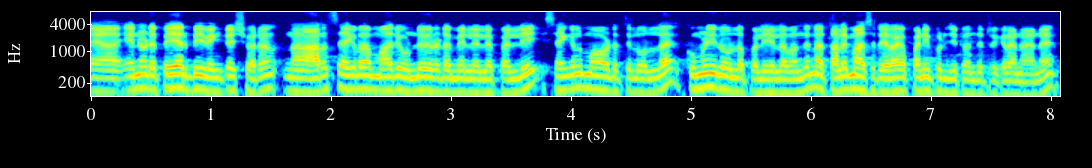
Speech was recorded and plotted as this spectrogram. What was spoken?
என்னோட பெயர் பி. வெங்கடேஸ்வரன். நான் அரசேகல மாதிரி உண்டுவரிட மேல்நிலை பள்ளி செங்கல் மாவட்டத்தில் உள்ள குமிழியில் உள்ள பள்ளியில் வந்து நான் தலைமாசிரியராக பணிபுரிஞ்சிட்டு வந்துட்டுருக்கிறேன் நான்.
